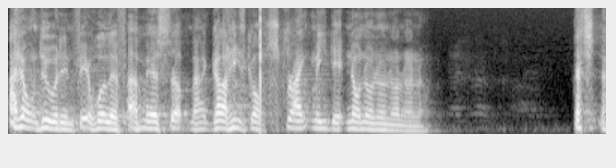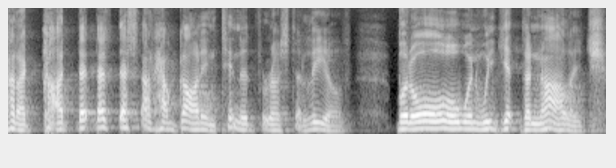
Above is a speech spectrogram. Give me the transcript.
I don't do it in fear. Well, if I mess up, my God, He's going to strike me dead. No, no, no, no, no, no. That's not a God. That, that, that's not how God intended for us to live. But oh, when we get the knowledge,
